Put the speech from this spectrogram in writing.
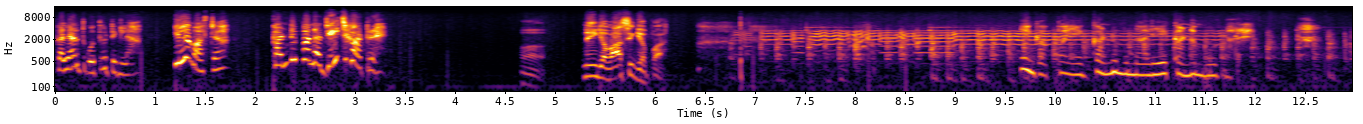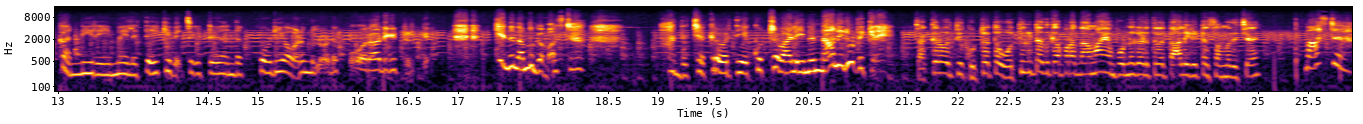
இந்த கல்யாணத்துக்கு ஒத்துக்கிட்டீங்களா? இல்ல மாஸ்டர். கண்டிப்பா நான் ஜெயிச்சு காட்டுறேன். நீங்க வாசிங்கப்பா. எங்க அப்பா என் கண்ணு முன்னாலேயே கண்ணை மூடினாரு. கண்ணீரை மேல தேக்கி வச்சுக்கிட்டு அந்த கொடிய அவங்களோட போராடிக்கிட்டு இருக்கேன். என்ன நம்புங்க மாஸ்டர்? அந்த சக்கரவர்த்தியை குற்றவாளின்னு நான் நிரூபிக்கிறேன். சக்கரவர்த்தி குற்றத்தை ஒத்துக்கிட்டதுக்கு அப்புறம் தாமா என் பொண்ணு கழுத்துல தாலி கிட்ட சம்மதிச்சேன்? மாஸ்டர்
